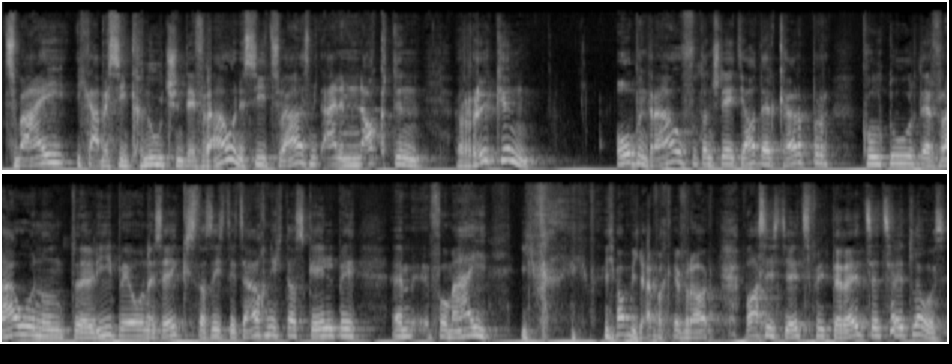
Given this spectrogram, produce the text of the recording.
zwei, ich glaube es sind knutschende Frauen, es sieht so aus, mit einem nackten Rücken obendrauf und dann steht ja der Körperkultur der Frauen und äh, Liebe ohne Sex, das ist jetzt auch nicht das Gelbe ähm, vom Ei. Ich, ich habe mich einfach gefragt, was ist jetzt mit der NZZ los?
